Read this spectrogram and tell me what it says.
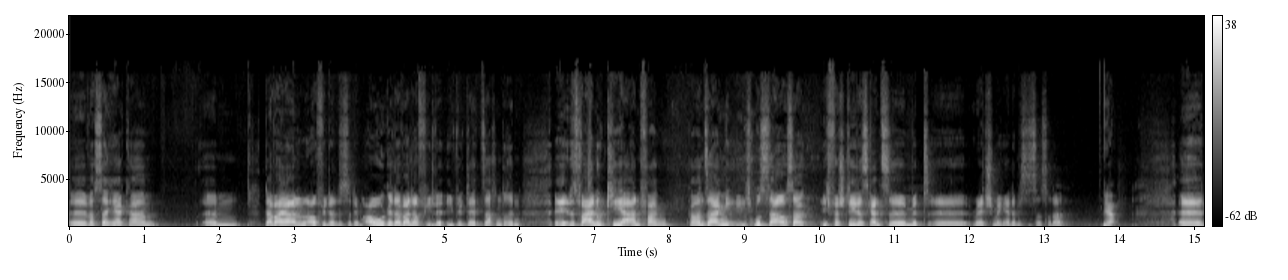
äh, was daherkam. Ähm, da war ja dann auch wieder das mit dem Auge, da waren auch viele Evil Dead-Sachen drin. Äh, das war ein okayer Anfang, kann man sagen. Ich muss da auch sagen, ich verstehe das Ganze mit äh, Rachel McAdams, ist das, oder? Ja. Äh,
